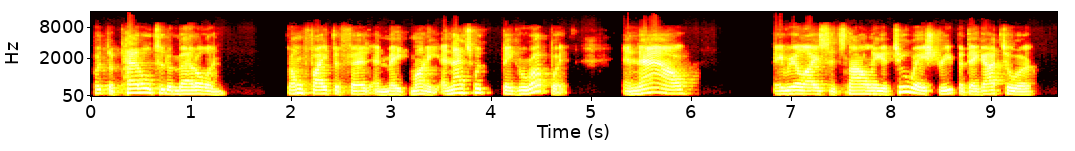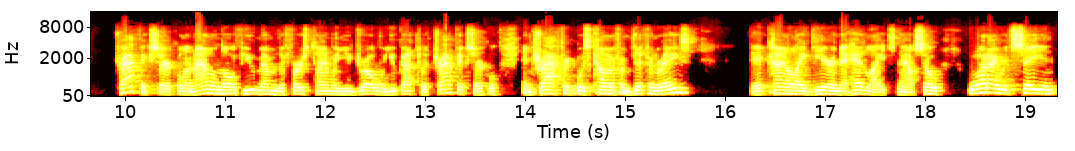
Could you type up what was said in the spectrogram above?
put the pedal to the metal and don't fight the Fed and make money. And that's what they grew up with. And now they realize it's not only a two way street, but they got to a traffic circle. And I don't know if you remember the first time when you drove, when you got to a traffic circle and traffic was coming from different ways. They're kind of like deer in the headlights now. So, what I would say in,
